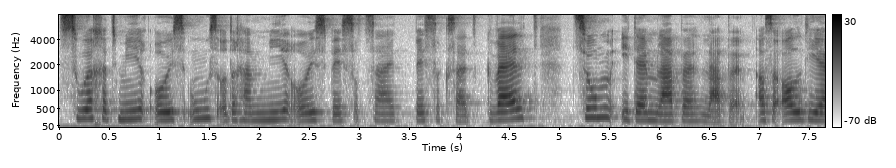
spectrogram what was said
suchen wir uns aus oder haben wir uns besser gesagt, besser gesagt gewählt, um in diesem Leben zu leben. Also all die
